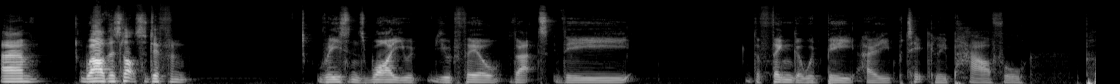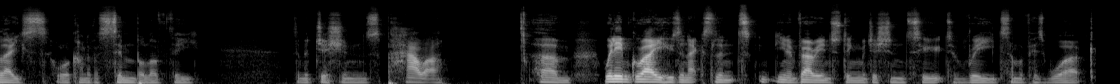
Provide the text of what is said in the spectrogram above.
Um, well, there's lots of different reasons why you would you would feel that the the finger would be a particularly powerful place or a kind of a symbol of the the magician's power. Um, William Gray, who's an excellent, you know, very interesting magician to to read some of his work,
